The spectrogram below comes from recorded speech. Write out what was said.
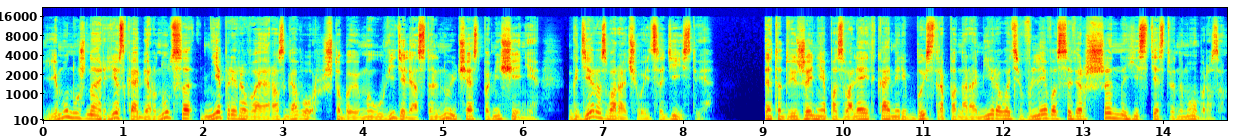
ему нужно резко обернуться, не прерывая разговор, чтобы мы увидели остальную часть помещения – где разворачивается действие. Это движение позволяет камере быстро панорамировать влево совершенно естественным образом.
